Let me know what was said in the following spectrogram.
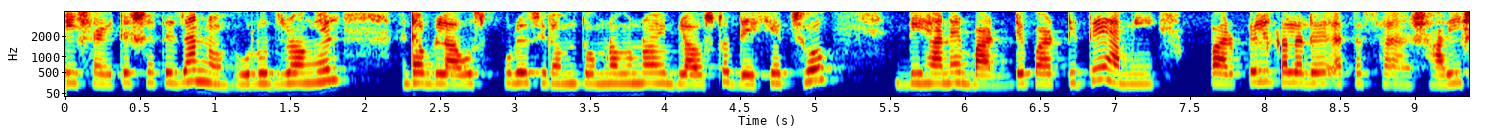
এই শাড়িটার সাথে জানো, হলুদ রঙের একটা ব্লাউজ পরেছিলাম। তোমরা মনে হয় ব্লাউজটা দেখেছ। বিহানের বার্থডে পার্টিতে আমি পার্পেল কালারের একটা শাড়ির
